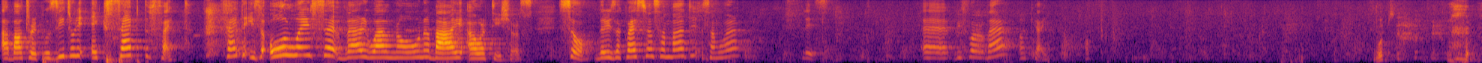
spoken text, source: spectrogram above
about repository except PhET. PhET is always uh, very well known by our teachers. So, there is a question somebody, somewhere? Please. Uh, before there? Okay. Whoops.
